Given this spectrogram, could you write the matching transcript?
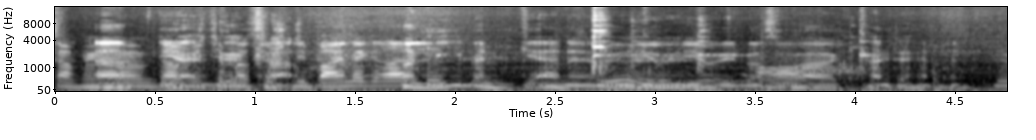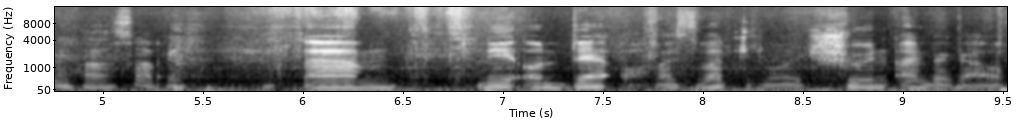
Darf ich, Ähm, darf ja, ich dir mal zwischen die Beine Oh, greifen? lieben gerne. Uiuiui, du hast Oh. aber kalte Hände. Ja, das hab ich. Ähm, nee, und der, oh, weißt du was? Ich mache jetzt schön Einbäcker auf.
